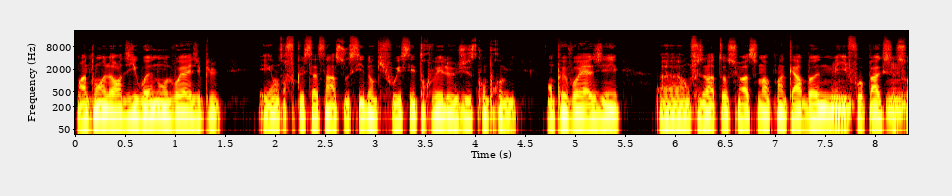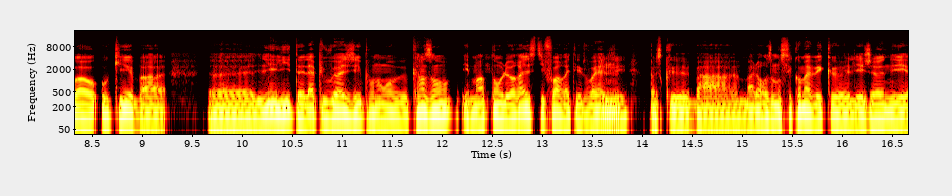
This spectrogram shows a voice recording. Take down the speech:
maintenant on leur dit ouais non, on ne voyage plus. Et on trouve que ça c'est un souci, donc il faut essayer de trouver le juste compromis. On peut voyager euh, en faisant attention à son empreinte carbone, mais il faut pas que ce soit ok, bah euh, l'élite elle a pu voyager pendant 15 ans et maintenant le reste il faut arrêter de voyager parce que bah malheureusement c'est comme avec les jeunes et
